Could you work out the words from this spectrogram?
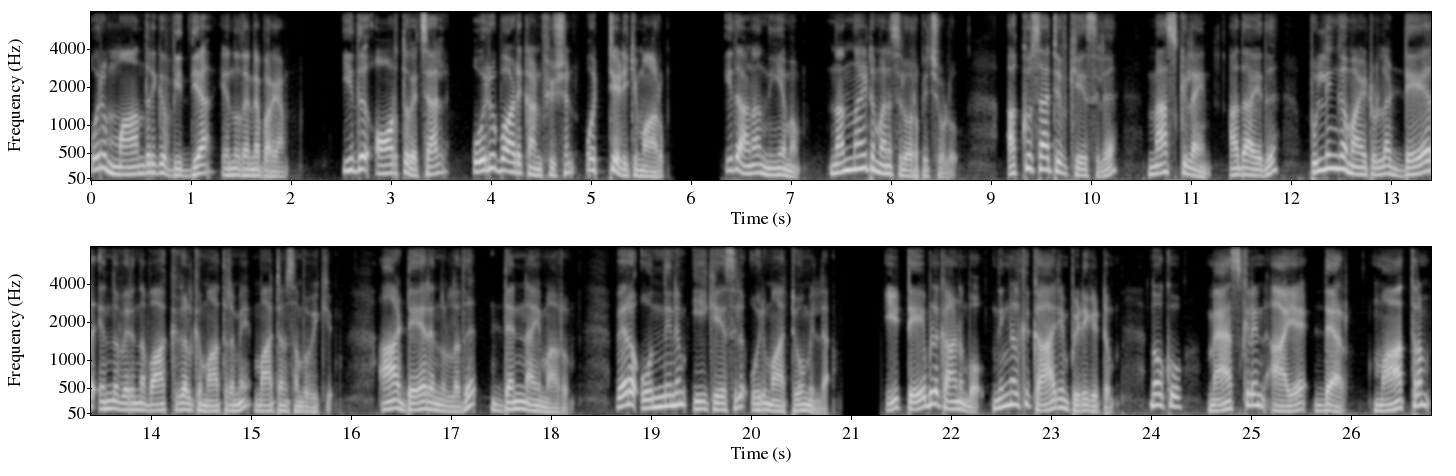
ഒരു മാന്ത്രിക വിദ്യ എന്നു തന്നെ പറയാം. ഇത് ഓർത്തുവെച്ചാൽ ഒരുപാട് കൺഫ്യൂഷൻ ഒറ്റയടിക്ക് മാറും. ഇതാണ് നിയമം. നന്നായിട്ട് മനസ്സിലുറപ്പിച്ചോളൂ. അക്കുസാറ്റീവ് കേസിൽ മാസ്കുലൈൻ അതായത് പുല്ലിംഗമായിട്ടുള്ള ഡെയർ എന്നു വരുന്ന വാക്കുകൾക്ക് മാത്രമേ മാറ്റം സംഭവിക്കൂ. ആ ഡെയർ എന്നുള്ളത് ഡെന്നായി മാറും. വേറെ ഒന്നിനും ഈ കേസിൽ ഒരു മാറ്റവുമില്ല. ഈ ടേബിൾ കാണുമ്പോൾ നിങ്ങൾക്ക് കാര്യം പിടികിട്ടും. നോക്കൂ മാസ്കുലിൻ ആയ ഡെർ മാത്രം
